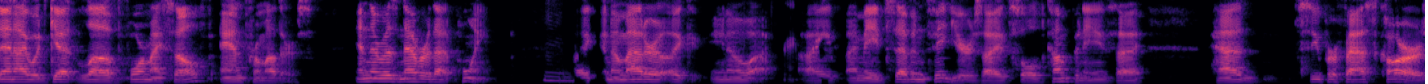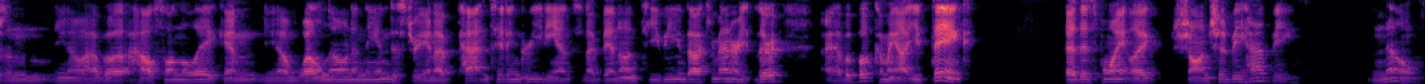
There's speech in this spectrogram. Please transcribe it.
then i would get love for myself and from others. And there was never that point. Mm. Like no matter like you know I I made seven figures. I sold companies. I had super fast cars and you know I have a house on the lake and you know well known in the industry and I've patented ingredients and I've been on TV and documentary. There I have a book coming out. You'd think at this point like Shawn should be happy. No.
